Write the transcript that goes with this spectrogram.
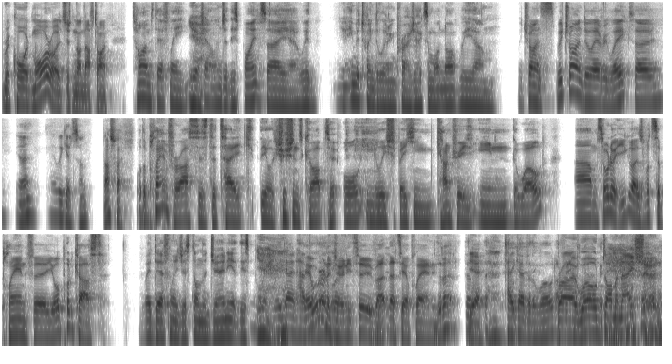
record more, or it's just not enough time? Time's definitely Yeah. a challenge at this point. So yeah, we're you know, in between delivering projects and whatnot. We um we try and we try and do it every week. So you know yeah, we get it done. Nice one. Well, the plan for us is to take the Electricians Co-op to all English-speaking countries in the world. Um, so, what about you guys? What's the plan for your podcast? We're definitely just on the journey at this point. Yeah. We don't have Yeah, the we're on a journey too, but that's our plan, isn't it? the- Yeah. take over the world. Bro, world domination.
